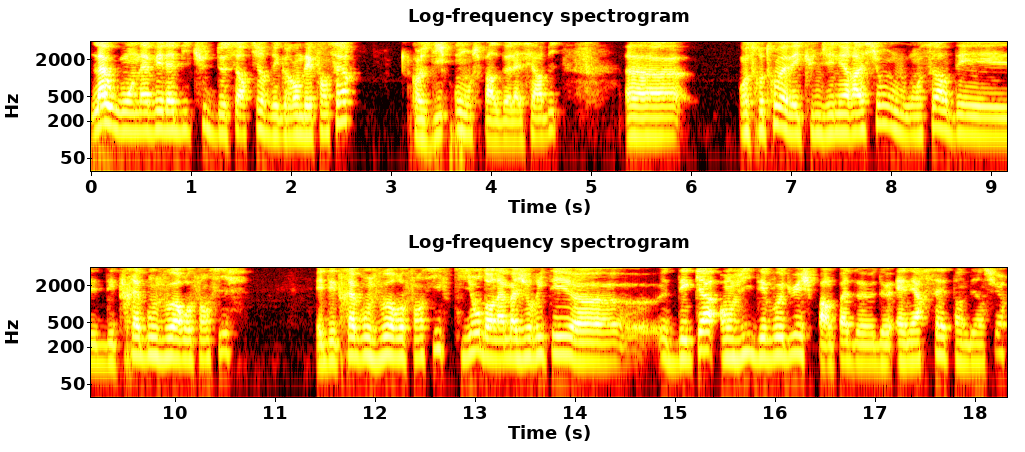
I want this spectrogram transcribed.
là où on avait l'habitude de sortir des grands défenseurs, quand je dis on, je parle de la Serbie, euh, on se retrouve avec une génération où on sort des, très bons joueurs offensifs et des très bons joueurs offensifs qui ont dans la majorité euh, des cas envie d'évoluer. Je parle pas de, de NR7 hein, bien sûr,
